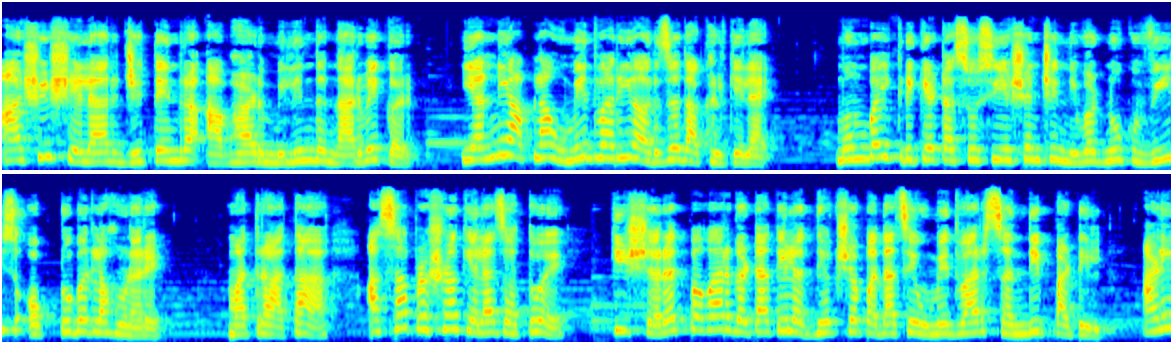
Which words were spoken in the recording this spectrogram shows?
आशिष शेलार जितेंद्र आव्हाड मिलिंद नार्वेकर यांनी आपला उमेदवारी अर्ज दाखल केलाय. मुंबई क्रिकेट असोसिएशनची निवडणूक वीस ऑक्टोबरला होणार आहे. मात्र आता असा प्रश्न केला जातोय की शरद पवार गटातील अध्यक्षपदाचे उमेदवार संदीप पाटील आणि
